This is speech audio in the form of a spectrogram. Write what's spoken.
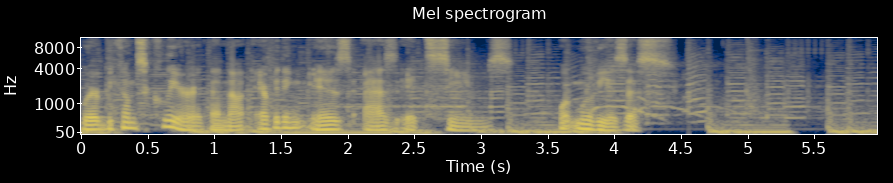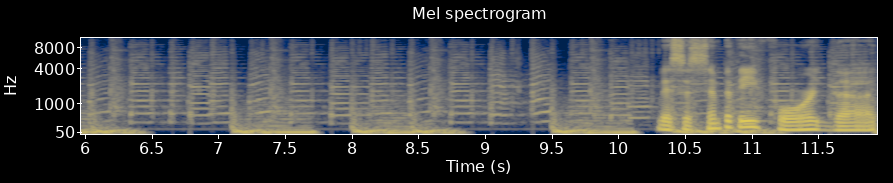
where it becomes clear that not everything is as it seems. What movie is this? This is Sympathy for the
